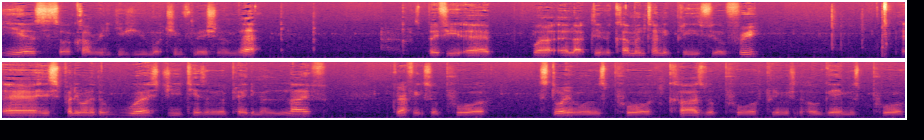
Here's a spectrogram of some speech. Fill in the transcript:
years, so I can't really give you much information on that. But if you uh, well, uh, like to leave a comment on it, please feel free. Uh, this is probably one of the worst GTAs I've ever played in my life. Graphics were poor, story mode was poor, cars were poor, pretty much the whole game was poor.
